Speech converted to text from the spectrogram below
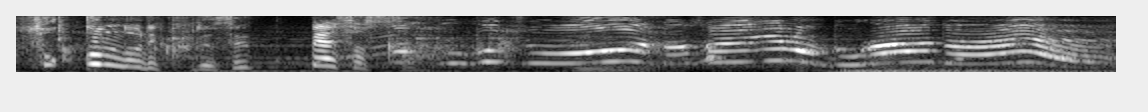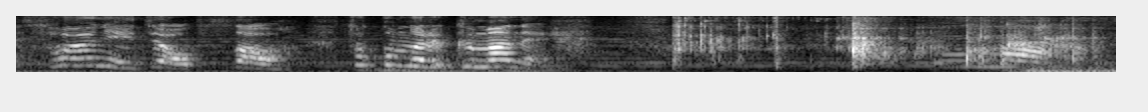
소꿉놀이 그릇을 뺏었어요. 그거 줘. 나 서윤이랑 놀아야 돼. 서연이 이제 없어. 소꿉놀이 그만해. 엄마.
